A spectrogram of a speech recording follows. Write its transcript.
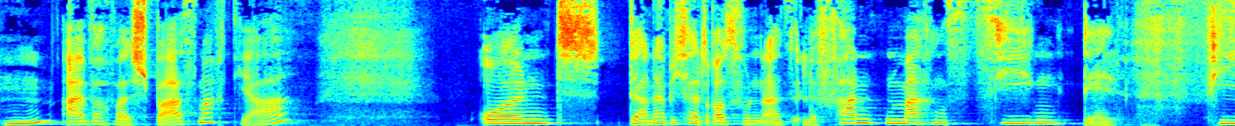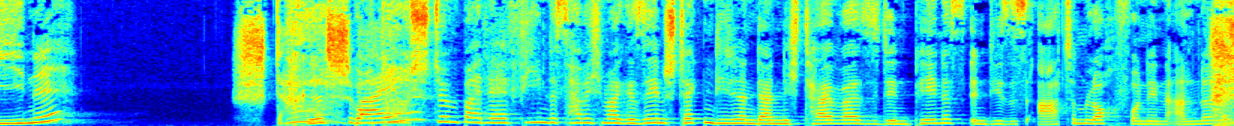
hm, einfach weil es Spaß macht, ja. Und dann habe ich halt rausgefunden, als Elefanten machen es, Ziegen, Delfine, Stachelschweine. Oh, doch, stimmt, bei Delfinen, das habe ich mal gesehen. Stecken die denn dann nicht teilweise den Penis in dieses Atemloch von den anderen?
